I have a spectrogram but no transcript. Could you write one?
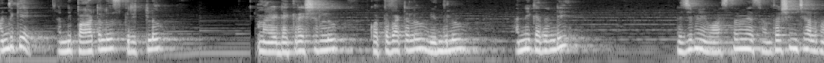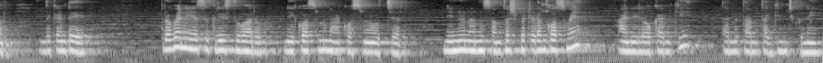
అందుకే అన్ని పాటలు స్క్రిప్ట్లు మరి డెకరేషన్లు కొత్త బట్టలు విందులు అన్నీ కదండి? నిజమే వాస్తవమే సంతోషించాలి మనం ఎందుకంటే ప్రభుని యేసుక్రీస్తు వారు నీ కోసము నా కోసమే వచ్చారు. నిన్ను నన్ను సంతోషపెట్టడం కోసమే ఆయన ఈ లోకానికి తను తాను తగ్గించుకుని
